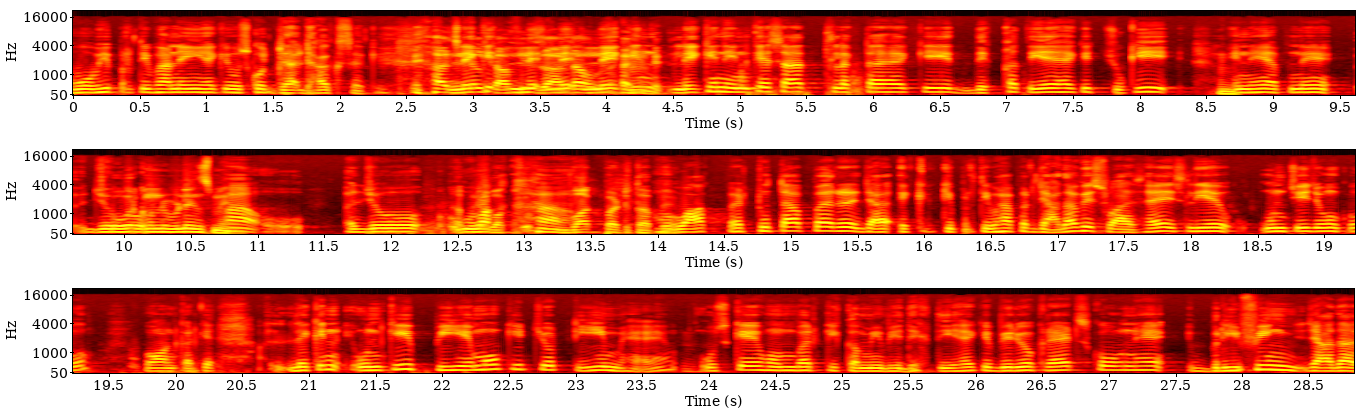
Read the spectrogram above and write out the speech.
वो भी प्रतिभा नहीं है कि उसको ढक सके। लेकिन ज़्यादा हो लेकिन लेकिन इनके साथ लगता है कि दिक्कत ये है कि चूँकि इन्हें अपने जो confidence में। हाँ। जो वाक हाँ वाकपटुता पे। वाक्पटुता पर जा- की की प्रतिभा पर ज़्यादा विश्वास है इसलिए उन चीज़ों को ऑन करके। लेकिन उनकी पीएमओ की जो टीम है उसके होमवर्क की कमी भी दिखती है कि ब्यूरोक्रेट्स को उन्हें ब्रीफिंग ज़्यादा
